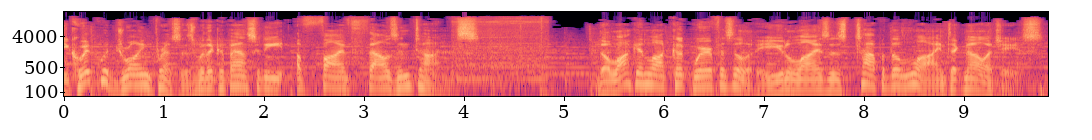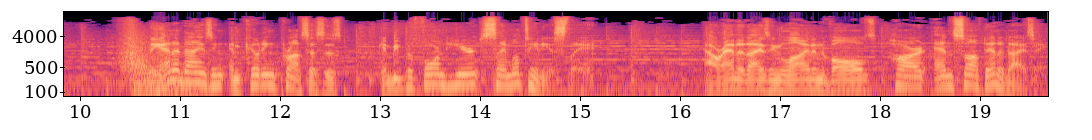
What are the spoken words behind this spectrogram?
equipped with drawing presses with a capacity of 5,000 tons. The Lock and Lock cookware facility utilizes top-of-the-line technologies. The anodizing and coating processes can be performed here simultaneously. Our anodizing line involves hard and soft anodizing,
